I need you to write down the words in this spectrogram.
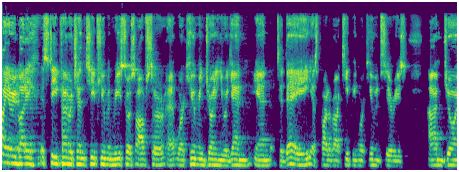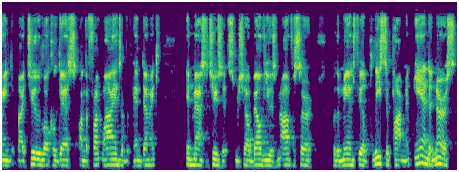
Hi, everybody. It's Steve Pemberton, Chief Human Resource Officer at Workhuman, joining you again. And today, as part of our Keeping Work Human series, I'm joined by two local guests on the front lines of the pandemic in Massachusetts. Michelle Bellevue is an officer for the Mansfield Police Department and a nurse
